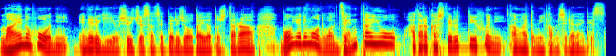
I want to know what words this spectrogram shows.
前の方にエネルギーを集中させてる状態だとしたら、ぼんやりモードは全体を働かしてるっていうふうに考えてもいいかもしれないです。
